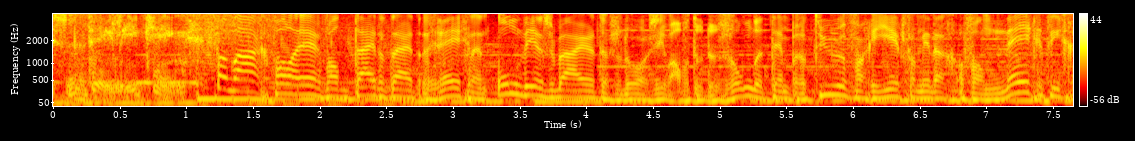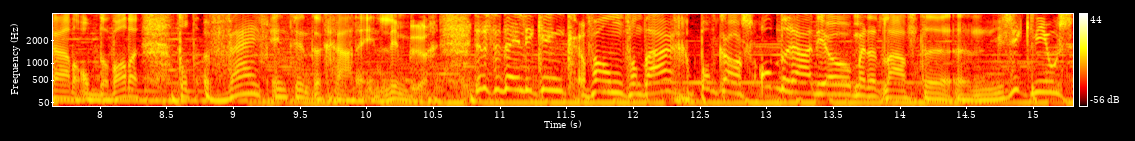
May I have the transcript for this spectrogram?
is Daily King. Vandaag vallen er van tijd tot tijd regen- en onweersbuien. Tussendoor zien we af en toe de zon. De temperatuur varieert vanmiddag van 19 graden op de Wadden tot 25 graden in Limburg. Dit is de Daily Kink van vandaag. Podcast op de radio met het laatste eh, muzieknieuws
